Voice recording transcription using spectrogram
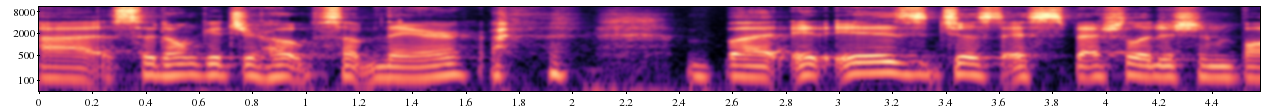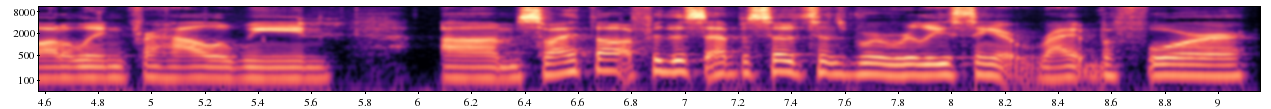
Uh, so don't get your hopes up there. but it is just a special edition bottling for Halloween. Um, so I thought for this episode, since we're releasing it right before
